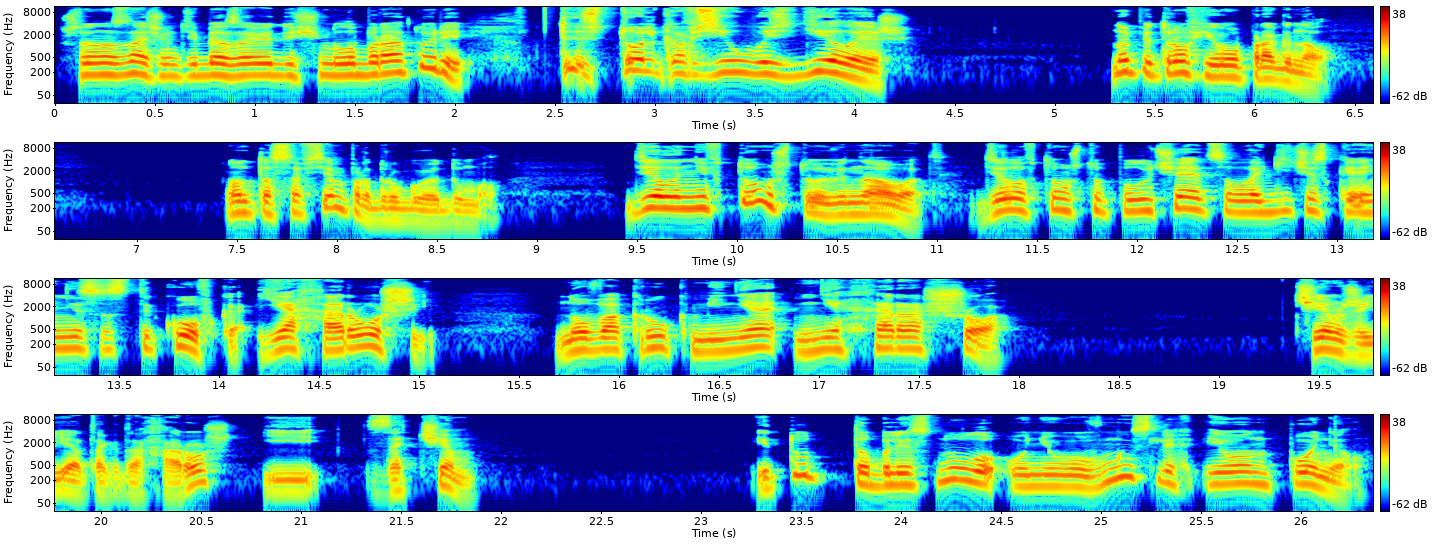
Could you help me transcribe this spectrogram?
Что назначен тебя заведующим лабораторией, ты столько всего сделаешь. Но Петров его прогнал. Он-то совсем про другое думал. Дело не в том, что виноват. Дело в том, что получается логическая несостыковка. Я хороший, но вокруг меня нехорошо. Чем же я тогда хорош и зачем? И тут-то блеснуло у него в мыслях, и он понял.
